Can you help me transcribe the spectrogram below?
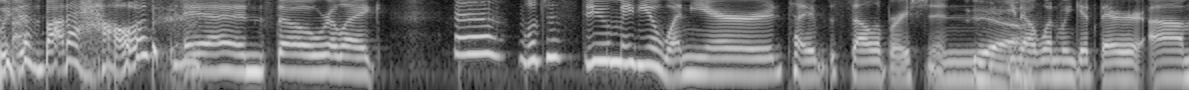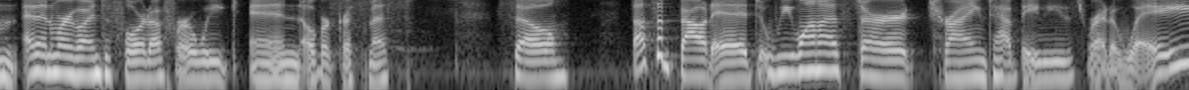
we just bought a house, and so we're like, eh, we'll just do maybe a one year type celebration. Yeah. you know, when we get there. Um, and then we're going to Florida for a week in over Christmas. So. That's about it. We want to start trying to have babies right away.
